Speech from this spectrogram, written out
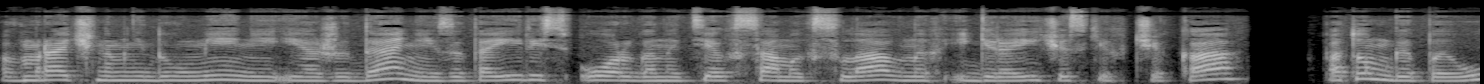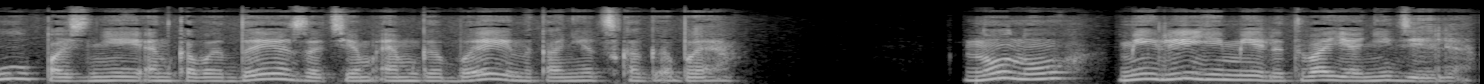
В мрачном недоумении и ожидании затаились органы тех самых славных и героических ЧК, потом ГПУ, позднее НКВД, затем МГБ и, наконец, КГБ. «Ну-ну, мели Емеля твоя неделя».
